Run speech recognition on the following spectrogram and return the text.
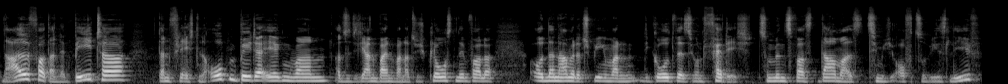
eine Alpha, dann eine Beta, dann vielleicht eine Open Beta irgendwann. Also die anderen beiden waren natürlich closed in dem Falle. Und dann haben wir das Spiel irgendwann die Gold-Version fertig. Zumindest war es damals ziemlich oft so, wie es lief.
